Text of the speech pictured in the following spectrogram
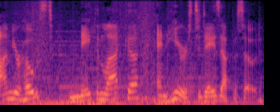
I'm your host, Nathan Latka, and here's today's episode.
